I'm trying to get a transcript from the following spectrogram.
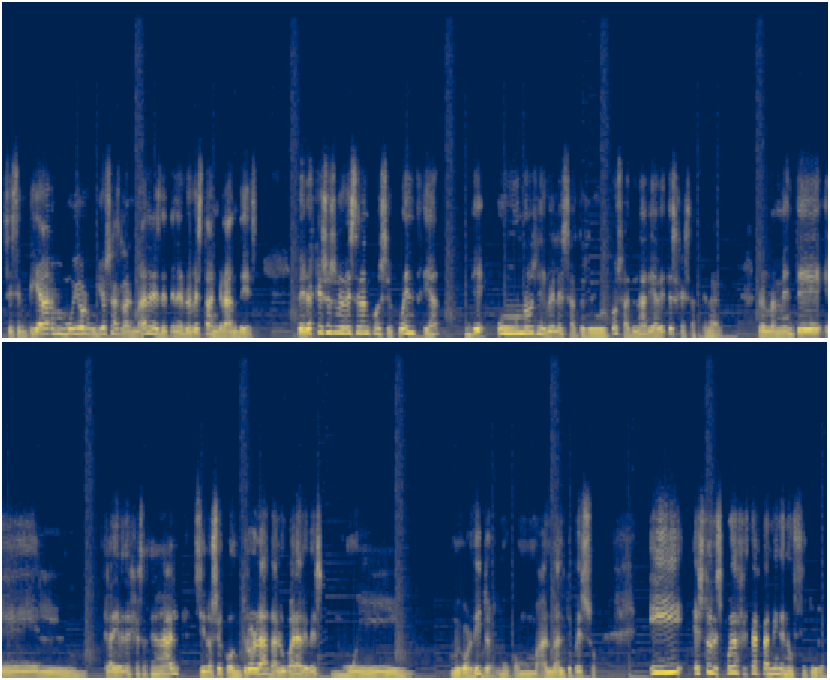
se sentían muy orgullosas las madres de tener bebés tan grandes. Pero es que esos bebés eran consecuencia de unos niveles altos de glucosa, de una diabetes gestacional. Normalmente la diabetes gestacional, si no se controla, da lugar a bebés muy, muy gorditos, muy, con un alto peso. Y esto les puede afectar también en un futuro.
